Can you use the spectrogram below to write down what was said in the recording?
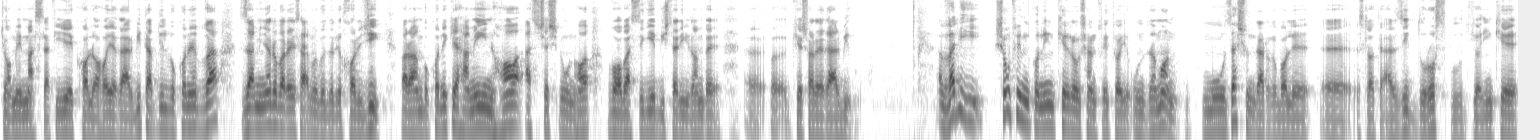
جامعه مصرفی کالاهای غربی تبدیل بکنه و زمینه رو برای سرمایه‌گذاری خارجی فراهم بکنه که همه اینها از چشم اونها وابستگی بیشتر ایران به کشورهای غربی بود. ولی شما فکر می‌کنین که روشنفکرای اون زمان موزهشون در قبال اصلاحات ارزی درست بود یا اینکه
